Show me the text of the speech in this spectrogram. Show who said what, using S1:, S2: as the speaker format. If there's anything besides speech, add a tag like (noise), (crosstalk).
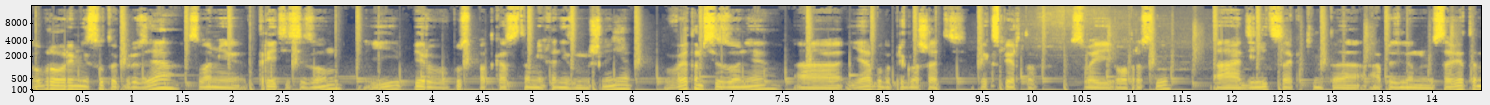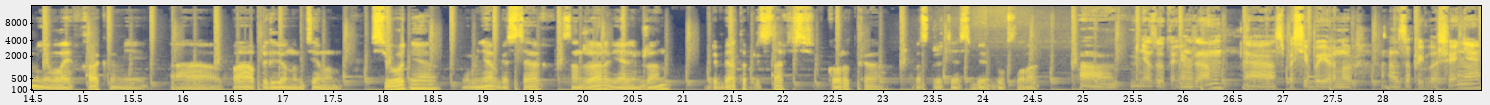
S1: Доброго времени суток, друзья! С вами третий сезон и первый выпуск подкаста «Механизм мышления». В этом сезоне а, я буду приглашать экспертов в своей отрасли, а, делиться какими-то определенными советами, лайфхаками а, по определенным темам. Сегодня у меня в гостях Санжар и Алимжан. Ребята, представьтесь коротко, расскажите о себе в двух словах.
S2: А, меня зовут Алимжан. А, спасибо, Ернур, за приглашение.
